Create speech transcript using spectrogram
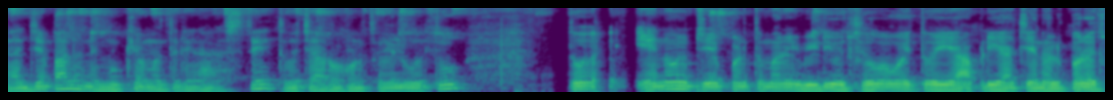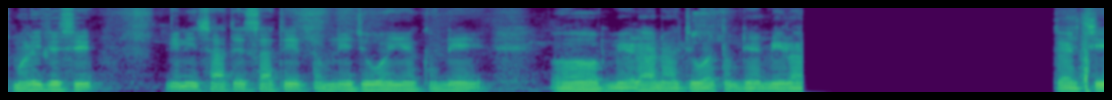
રાજ્યપાલ અને મુખ્યમંત્રીના હસ્તે ધ્વજારોહણ થયેલું હતું. તો એનો જે પણ તમારે વીડિયો જોવો હોય તો એ આપણી આ ચેનલ પર જ મળી જશે. એની સાથે સાથે તમને જો અહીંયા કને મેળાના જોવા તમને મેળા છે,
